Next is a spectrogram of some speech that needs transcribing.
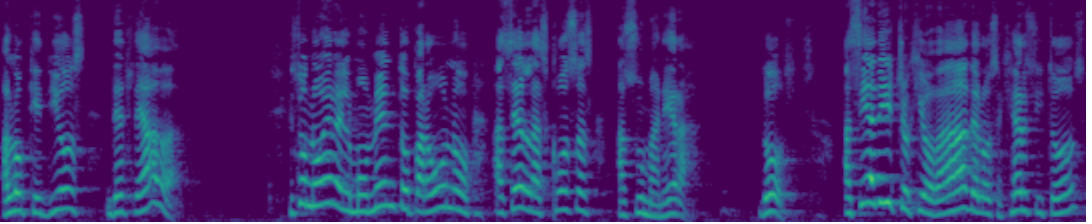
a lo que Dios deseaba. Eso no era el momento para uno hacer las cosas a su manera. Dos, así ha dicho Jehová de los ejércitos,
